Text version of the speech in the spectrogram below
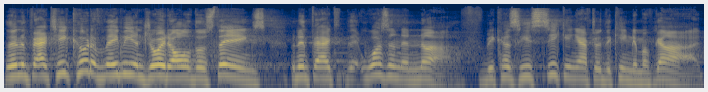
Then in fact he could have maybe enjoyed all of those things, but in fact it wasn't enough because he's seeking after the kingdom of God.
